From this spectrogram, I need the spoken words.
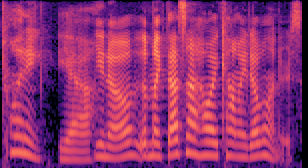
20, yeah. you know? I'm like, that's not how I count my double unders.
